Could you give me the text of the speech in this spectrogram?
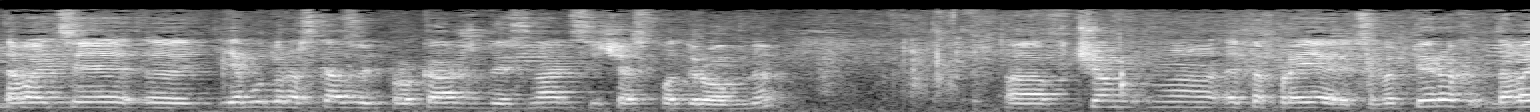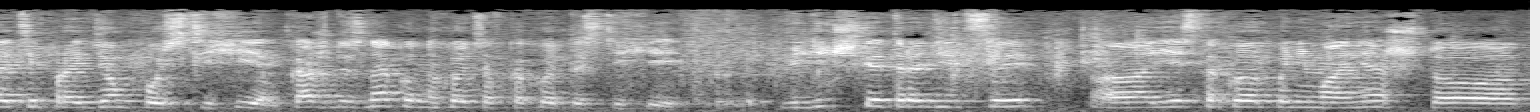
давайте э, я буду рассказывать про каждый знак сейчас подробно. В чем это проявится? Во-первых, давайте пройдем по стихиям. Каждый знак он находится в какой-то стихии. В ведической традиции есть такое понимание, что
